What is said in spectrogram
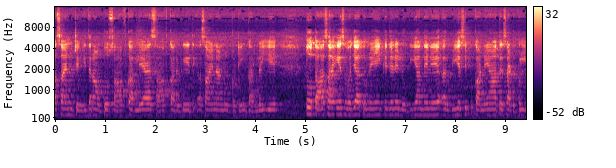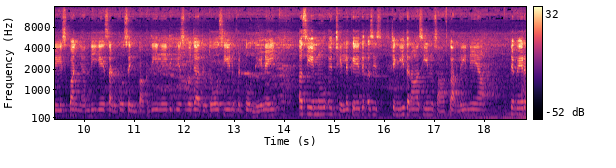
ਅਸਾਂ ਇਹਨੂੰ ਚੰਗੀ ਤਰ੍ਹਾਂ ਉੱਤੋਂ ਸਾਫ਼ ਕਰ ਲਿਆ ਸਾਫ਼ ਕਰਕੇ ਤੇ ਅਸਾਂ ਇਹਨਾਂ ਨੂੰ ਕਟਿੰਗ ਕਰ ਲਈਏ। ਧੋਤਾ ਅਸਾਂ ਇਸ ਵਜ੍ਹਾ ਤੋਂ ਨਹੀਂ ਕਿ ਜਿਹੜੇ ਲੋਕੀ ਆਂਦੇ ਨੇ, ਅਰਬੀ ਅਸੀਂ ਪਕਾਉਂਦੇ ਆ ਤੇ ਸਾਡੇ ਕੋਲ ਲੇਸ ਬਣ ਜਾਂਦੀ ਏ, ਸਾਡੇ ਕੋਲ ਸਹੀ ਪੱਕਦੀ ਨਹੀਂ ਤੇ ਇਸ ਵਜ੍ਹਾ ਤੋਂ ਅਸੀਂ ਇਹਨੂੰ ਫਿਰ ਧੋਂਦੇ ਨਹੀਂ। ਅਸੀਂ ਇਹਨੂੰ ਛਿੱਲ ਕੇ ਤੇ ਅਸੀਂ ਚੰਗੀ ਤਰ੍ਹਾਂ ਅਸੀਂ ਇਹਨੂੰ ਸਾਫ਼ ਕਰ ਲੈਨੇ ਆ ਤੇ ਫਿਰ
